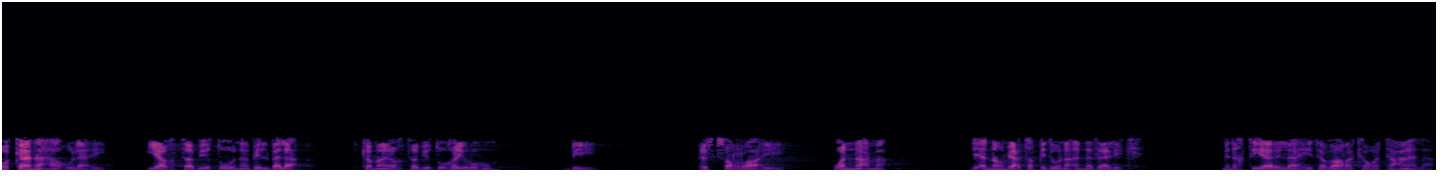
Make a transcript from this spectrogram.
وكان هؤلاء يغتبطون بالبلاء كما يغتبط غيرهم بالسراء والنعماء لأنهم يعتقدون أن ذلك من اختيار الله تبارك وتعالى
